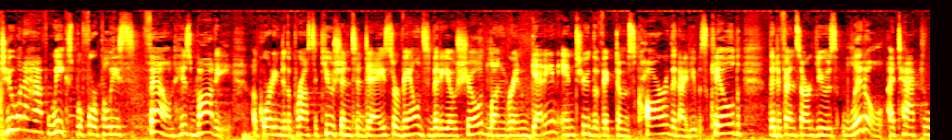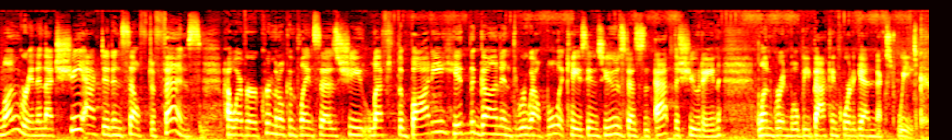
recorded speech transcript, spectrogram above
two and a half weeks before police found his body. According to the prosecution today, surveillance video showed Lundgren getting into the victim's car the night he was killed killed. The defense argues Little attacked Lundgren and that she acted in self-defense. However, a criminal complaint says she left the body, hid the gun, and threw out bullet casings used as, at the shooting. Lundgren will be back in court again next week.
